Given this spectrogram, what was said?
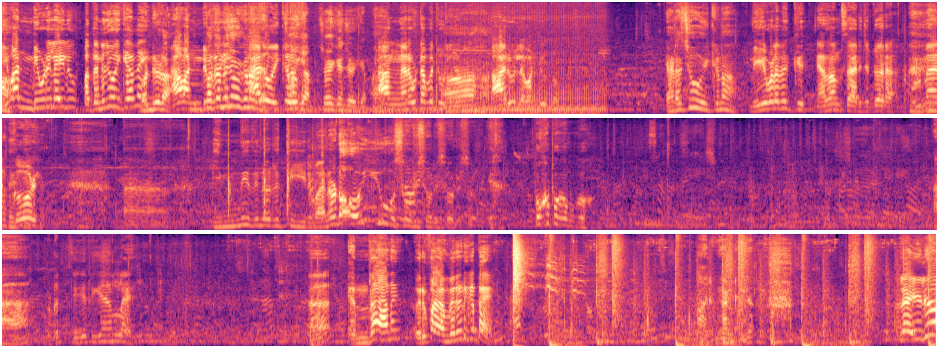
ഈ വണ്ടി ഇവിടെ ഇപ്പൊ തന്നെ ചോദിക്കാന്നേ ആ വണ്ടി ചോദിക്കാം ചോദിക്കാം ചോദിക്കാം. അങ്ങനെ വിട്ടാൻ പറ്റൂല. ആഹാ. ആരുമില്ല വണ്ടി കിട്ടും. എടാ ചോദിക്കണ? നീ ഇവിടെ നിക്ക്. ഞാൻ സംസാരിച്ചിട്ട് വരാം. ഇന്ന് ഇതിനൊരു തീരുമാനം അയ്യോ സോറി സോറി സോറി സോറി പൊക്കോ പൊക്കോ പൊക്കോ. ആ ഇവിടെ എത്തിയിരിക്കാണല്ലേ ആ, എന്താണ്? ഒരു പഴമ്പര എടുക്കട്ടെ? ആരും കണ്ടില്ല. ലൈലു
